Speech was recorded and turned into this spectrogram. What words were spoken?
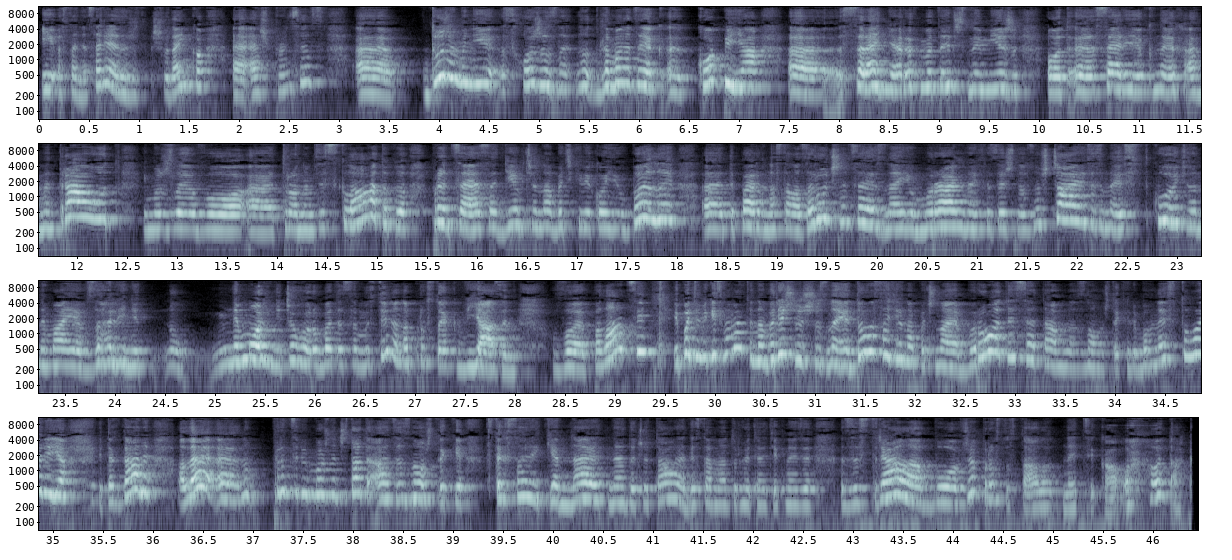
І остання серія дуже швиденько Еш Princess. Е, Дуже мені схоже, ну, для мене це як е, копія е, середня арифметична між от, е, серією книг Арментраут і, можливо, е, Троном зі скла. Тобто принцеса, дівчина, батьків якої вбили. Е, тепер вона стала заручницею, з нею морально і фізично знущаються, за нею слідкують, вона не має взагалі ні, ну, не може нічого робити самостійно, вона просто як в'язень в палаці. І потім в якийсь момент вона вирішує, що з неї досить, вона починає боротися, там знову ж таки любовна історія і так далі. Але е, ну, в принципі можна читати, але це знову ж таки з тих серій, які я навіть не дочитала, десь там на другій третій книзі застряла, бо вже просто стало нецікаво. Отак.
